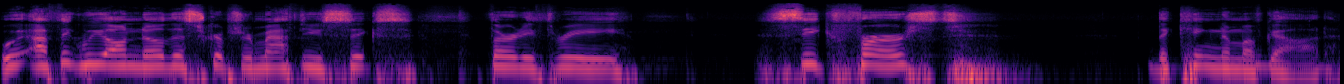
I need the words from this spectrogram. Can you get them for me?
We, I think we all know this scripture, Matthew 6 33. Seek first the kingdom of God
